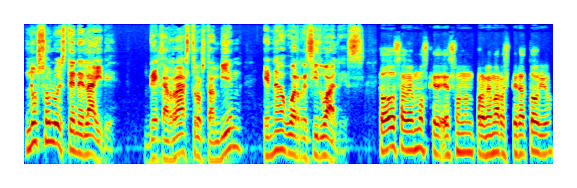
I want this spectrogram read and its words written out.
No solo está en el aire, deja rastros también en aguas residuales. Todos sabemos que es un problema respiratorio,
